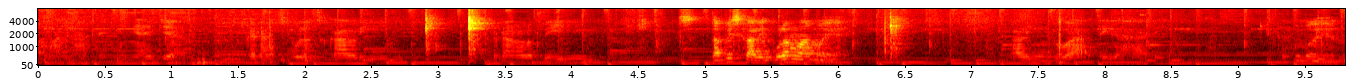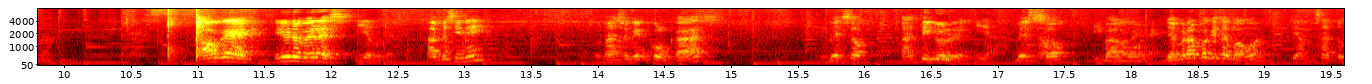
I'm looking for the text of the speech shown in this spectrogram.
Mana tekniknya aja. Kadang sebulan sekali, kadang lebih, Tapi sekali pulang lama ya? paling 2 3 hari. Lumayan lah. Oke, ini udah beres. Iya udah. Habis ini masukin kulkas. Besok ah tidur ya? Iya, Besok besok di bangun. bawah. Jam berapa kita bangun? Jam satu.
